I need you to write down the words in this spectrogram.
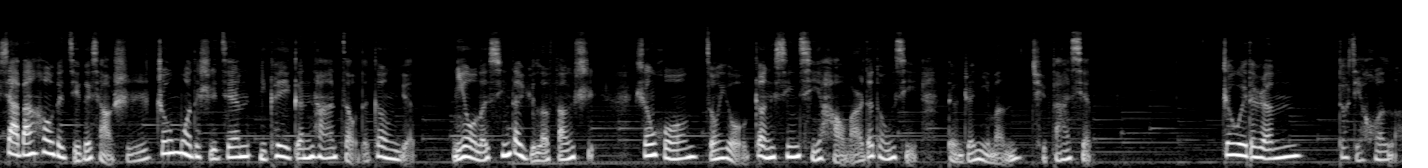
下班后的几个小时，周末的时间，你可以跟他走得更远。你有了新的娱乐方式，生活总有更新奇好玩的东西等着你们去发现。周围的人都结婚了，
